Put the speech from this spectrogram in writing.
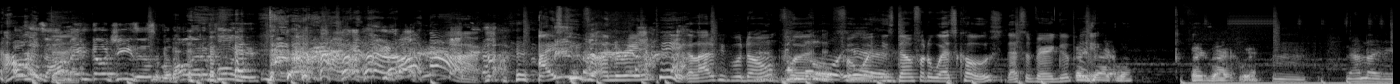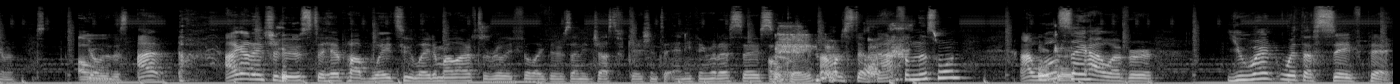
I oh, like listen, that. I may know Jesus, but don't let it fool you. nah. Ice Cube's an underrated pick. A lot of people don't, but know, for yeah. what he's done for the West Coast, that's a very good pick. exactly. Exactly. Hmm. No, I'm not even gonna Oh. go into this. I I got introduced to hip hop way too late in my life to really feel like there's any justification to anything that I say. So Okay. I'm gonna step back from this one. I will Okay. say, however, you went with a safe pick.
